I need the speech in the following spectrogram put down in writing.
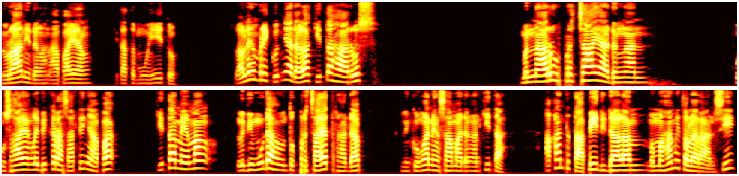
nurani dengan apa yang kita temui itu. Lalu yang berikutnya adalah kita harus menaruh percaya dengan usaha yang lebih keras. Artinya apa? Kita memang lebih mudah untuk percaya terhadap lingkungan yang sama dengan kita. Akan tetapi di dalam memahami toleransi,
